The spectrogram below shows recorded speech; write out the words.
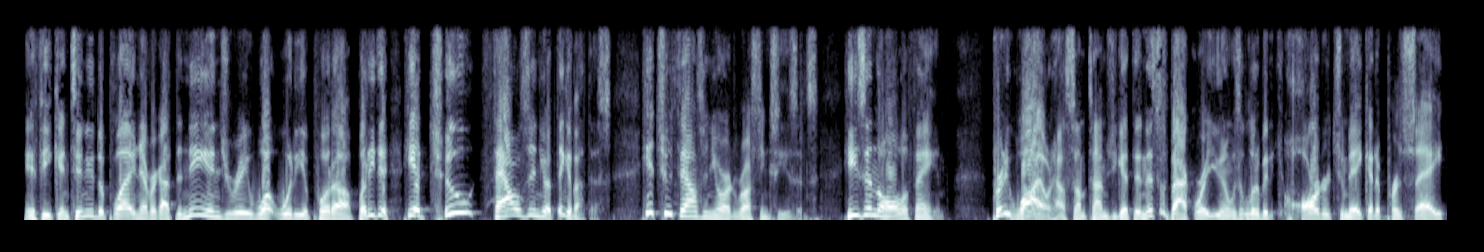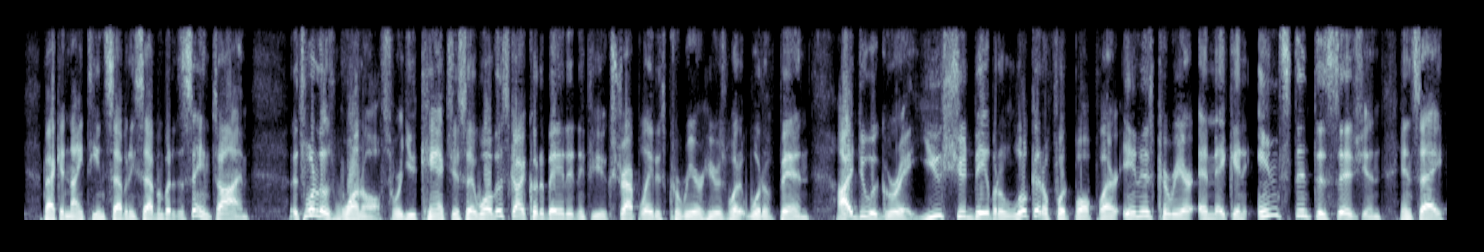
if he continued to play, never got the knee injury, what would he have put up? But he did. He had 2,000 yards. Think about this. He had 2,000 yard rushing seasons. He's in the Hall of Fame. Pretty wild how sometimes you get there. And this was back where, you know, it was a little bit harder to make it a per se, back in 1977. But at the same time, it's one of those one offs where you can't just say, well, this guy could have made it. And if you extrapolate his career, here's what it would have been. I do agree. You should be able to look at a football player in his career and make an instant decision and say,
